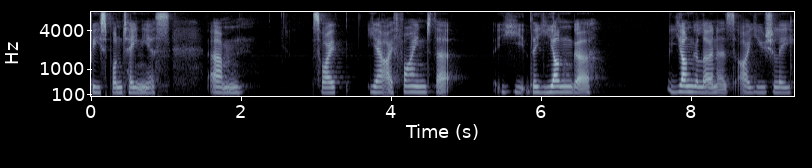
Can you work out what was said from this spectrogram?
be spontaneous. Um, so I, yeah, I find that y- the younger, younger learners are usually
